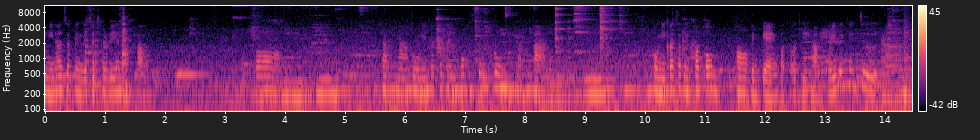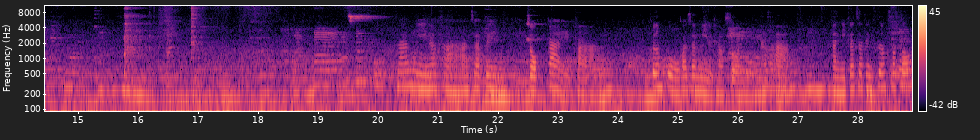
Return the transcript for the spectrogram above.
นนี้น่าจะเป็นเวจเทเรียนนะคะ ก็ถัดมาตรงนี้ก็จะเป็นพวกเครื่องปรุงต่างๆ ตรงนี้ก็จะเป็นข้าวต้ม อ๋อ เป็นแกงขอโทษทีค่ะ ตรงนี้เป็นแกงจืดนะ ด้านนี้นะคะจะเป็นโจ๊กไก่ค่ะ เครื่องปรุงก็จะมีอยู่ทางโซนนู้นนะคะ อันนี้ก็จะเป็นเครื่องข้าวต้ม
